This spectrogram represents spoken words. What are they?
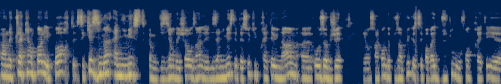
en ne claquant pas les portes, c'est quasiment animiste comme vision des choses. Hein. Les, animistes étaient ceux qui prêtaient une âme euh, aux objets. Et on se rend compte de plus en plus que c'est pas bête du tout, au fond, de prêter euh,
